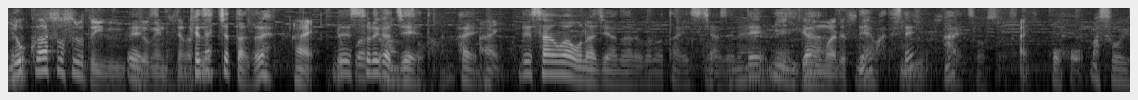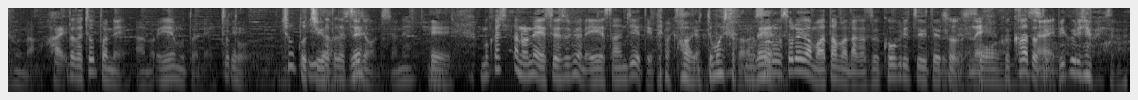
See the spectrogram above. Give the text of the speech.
抑圧するというええ表現にしてますね。削っちゃったんですね。はい。でそれが J と。はい。はい。で3は同じアナログの単一チャンネルでですね。E が電話ですね。電話ですね。うん。はい。そうそうそう。はい。ほうほうまあ、そういうふうな、はい。だからちょっとね、あの AM とね、ちょっとええ。ちょっと違うんですね。言い方が違うんですよね。え昔あのね、SSB の A3J って言ってまえしたけどはい言ってましたからもうそれね。それがもう頭の中ずっとこびりついてるんで、ね。そうなんですこれカードでびっくりしましたね。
